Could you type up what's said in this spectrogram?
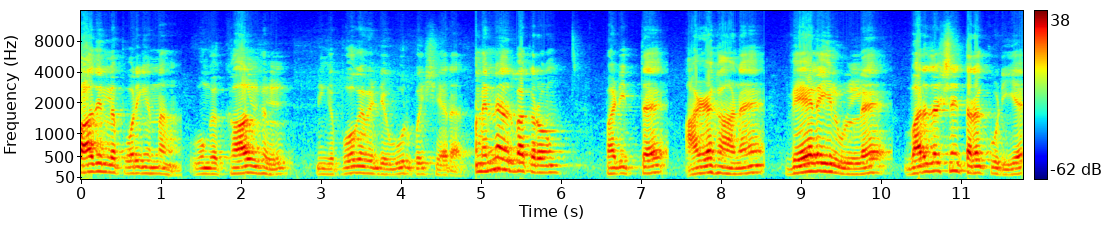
பாதையில் போகிறீங்கன்னா உங்கள் கால்கள் நீங்கள் போக வேண்டிய ஊர் போய் சேராது. நம்ம என்ன எதிர்பார்க்குறோம்? படித்த அழகான வேலையில் உள்ள வரதட்சணை தரக்கூடிய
